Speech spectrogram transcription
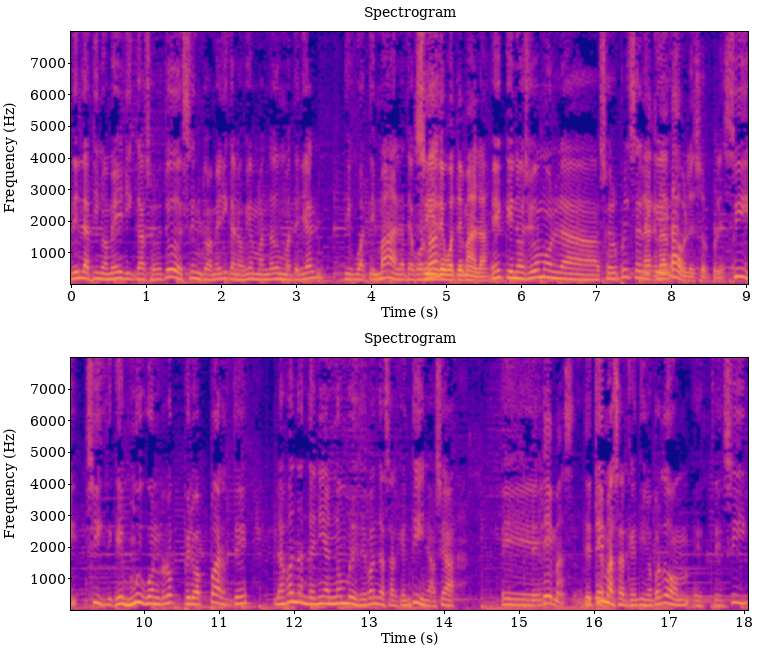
de Latinoamérica, sobre todo de Centroamérica, nos habían mandado un material de Guatemala, ¿te acordás? Sí, de Guatemala. Eh, que nos llevamos la sorpresa La de que agradable sorpresa. Sí, sí, de que es muy buen rock, pero aparte, las bandas tenían nombres de bandas argentinas, o sea. eh, De temas, De, de temas, temas. argentinos, perdón. Este, sí,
